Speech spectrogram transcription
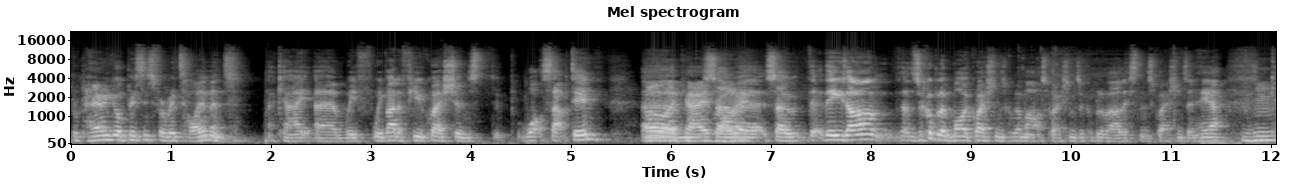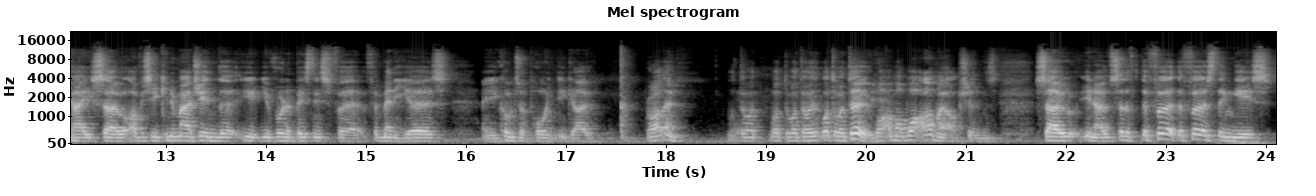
preparing your business for retirement. Okay, um, we've we've had a few questions WhatsApped in. Oh, Um, okay, So, right. uh, so th- these aren't. There's a couple of my questions, a couple of Marc's questions, a couple of our listeners' questions in here. Mm-hmm. Okay, so obviously you can imagine that you, you've run a business for, for many years, and you come to a point you go, right then, what do I what do I do? What do I do? What are my what are my options? So you know, so the the, fir- the first thing is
